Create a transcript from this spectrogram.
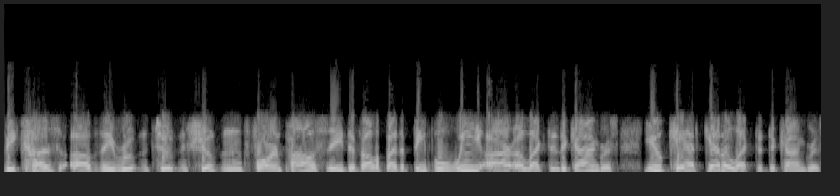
because of the root and toot and foreign policy developed by the people we are electing to Congress. You can't get elected to Congress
